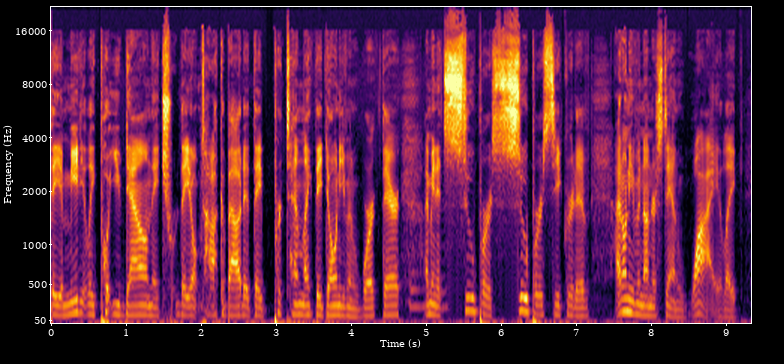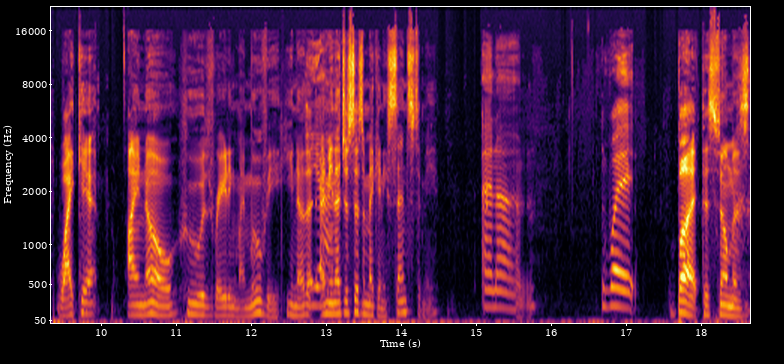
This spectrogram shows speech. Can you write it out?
they immediately put you down they tr- they don't talk about it they pretend like they don't even work there I mean, Mhm. it's super, super secretive. I don't even understand why. Like, why can't I know who is rating my movie? You know, that I mean, that just doesn't make any sense to me. And um, what But this film is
